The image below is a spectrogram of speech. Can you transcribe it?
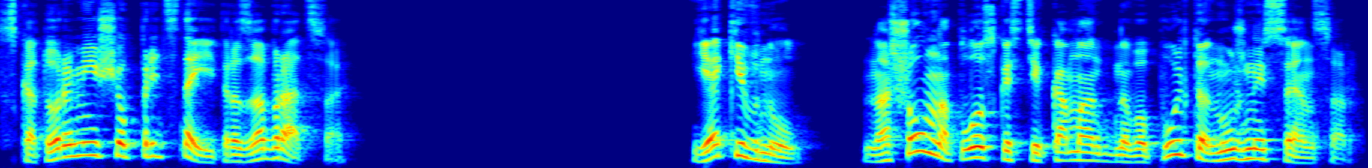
с которыми еще предстоит разобраться. Я кивнул, нашел на плоскости командного пульта нужный сенсор,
